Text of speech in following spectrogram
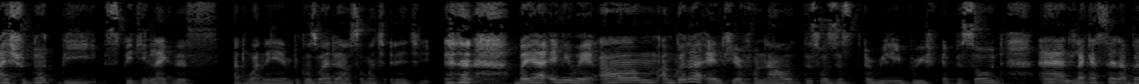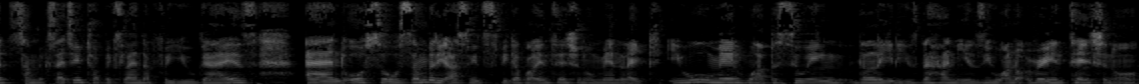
I should not be speaking like this at 1 a.m. because why do I have so much energy? but yeah, anyway, um, I'm gonna end here for now. This was just a really brief episode, and like I said, I've got some exciting topics lined up for you guys. And also, somebody asked me to speak about intentional men. Like, you men who are pursuing the ladies, the honeys, you are not very intentional.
